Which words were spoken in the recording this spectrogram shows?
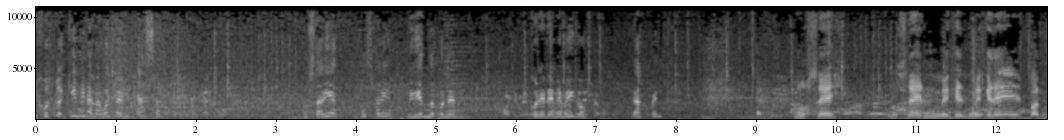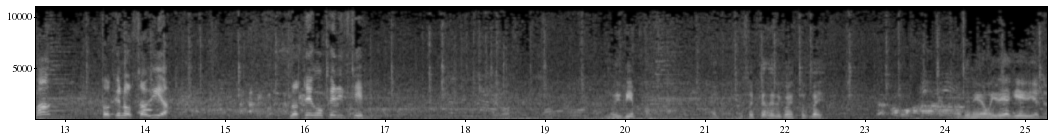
Y justo aquí, mira, la vuelta de mi casa. No sabía, no sabía. Viviendo con el, con el enemigo. ¿Te das cuenta? No sé, no sé, me, que- me quedé pasmada porque no sabía. No tengo que decir. Muy bien. No sé qué hacer con estos gallos. No teníamos idea que vivía acá.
